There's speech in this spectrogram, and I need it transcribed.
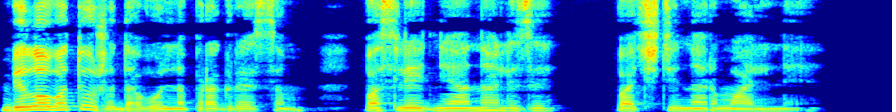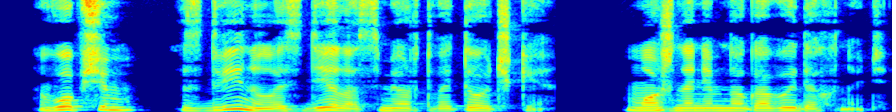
Белова тоже довольна прогрессом. Последние анализы почти нормальные. В общем, сдвинулось дело с мертвой точки. Можно немного выдохнуть.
